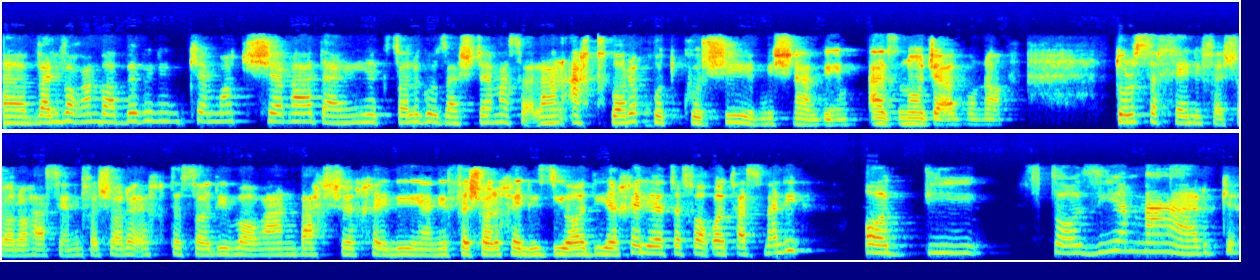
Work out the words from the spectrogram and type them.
ولی واقعا باید ببینیم که ما چقدر در این یک سال گذشته مثلا اخبار خودکشی میشنویم از نوجوانا. درست خیلی فشار هست. یعنی فشار اقتصادی واقعا بخش خیلی یعنی فشار خیلی زیادیه. خیلی اتفاقات هست. ولی عادی سازی مرگ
